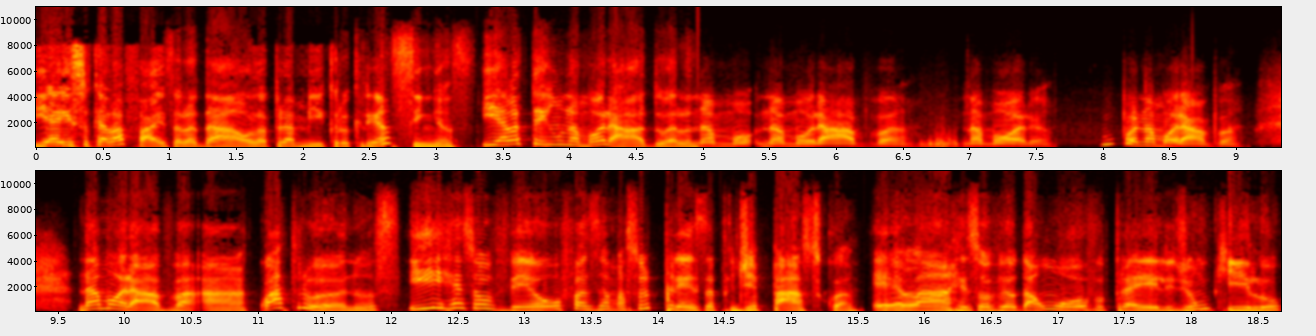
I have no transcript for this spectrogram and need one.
E é isso que ela faz, ela dá aula para micro criancinhas. E ela tem um namorado, ela namo namorava, namora Vamos pôr namorava. Namorava há quatro anos e resolveu fazer uma surpresa de Páscoa. Ela resolveu dar um ovo para ele de um quilo,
